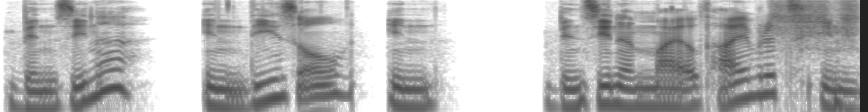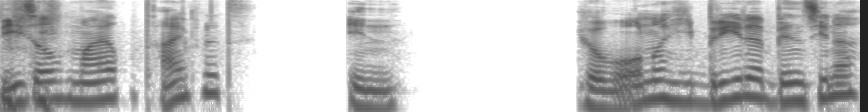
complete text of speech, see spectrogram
benzine, in diesel, in benzine mild hybrid, in diesel mild hybrid, in gewone hybride benzine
